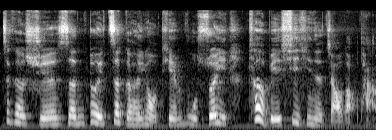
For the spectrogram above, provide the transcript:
这个学生对这个很有天赋，所以特别细心的教导他。”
